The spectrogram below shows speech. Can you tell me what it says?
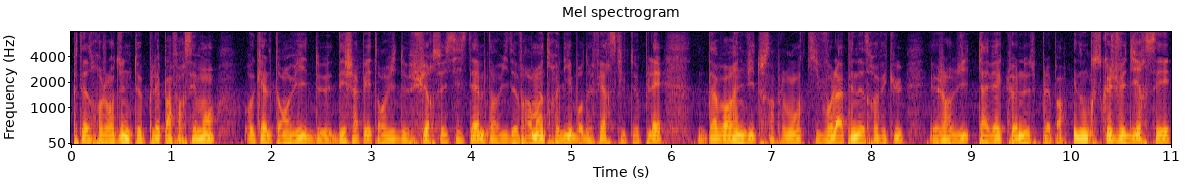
peut-être aujourd'hui ne te plaît pas forcément, auquel tu as envie d'échapper, tu as envie de fuir ce système, tu as envie de vraiment être libre, de faire ce qu'il te plaît, d'avoir une vie tout simplement qui vaut la peine d'être vécue. Et aujourd'hui, ta vie actuelle ne te plaît pas. Et donc, ce que je veux dire, c'est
